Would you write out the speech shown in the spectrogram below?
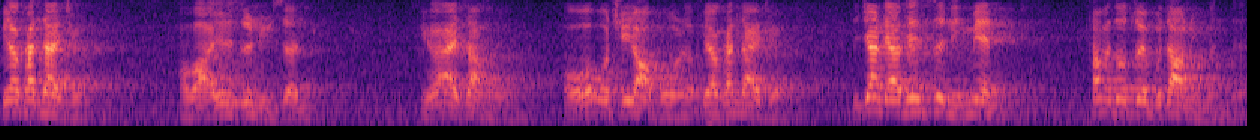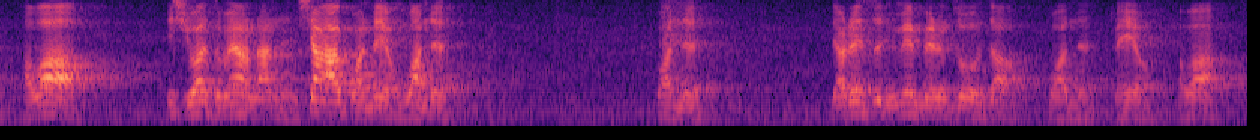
不要看太久，好不好？尤其是女生，你会爱上我。我我娶老婆了，不要看太久。你这样聊天室里面，他们都追不到你们的，好不好？你喜欢什么样的男人？像阿管那种，完了，完了，聊天室里面没人做得到，完了，没有，好不好？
